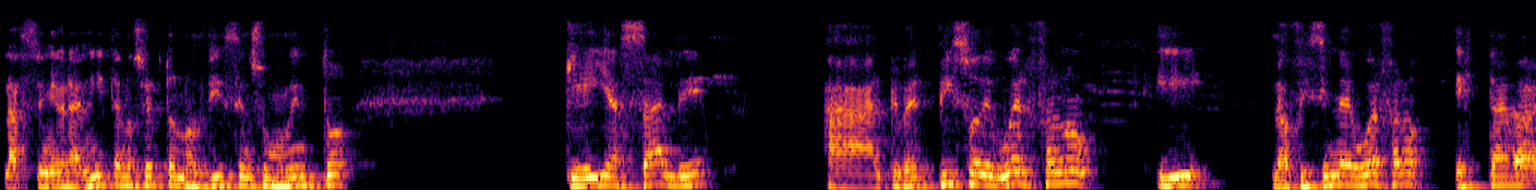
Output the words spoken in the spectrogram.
la señora Anita, ¿no es cierto?, nos dice en su momento que ella sale al primer piso de huérfano y la oficina de huérfano estaba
